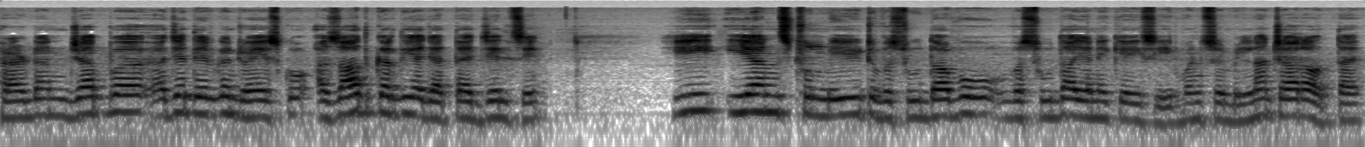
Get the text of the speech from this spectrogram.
pardoned जब अजय देवगन जो है इसको आज़ाद कर दिया जाता है जेल से ही ईयंस टू मीट वसूदा वो वसूदा यानी कि इस हीरोइन से मिलना चाह रहा होता है।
